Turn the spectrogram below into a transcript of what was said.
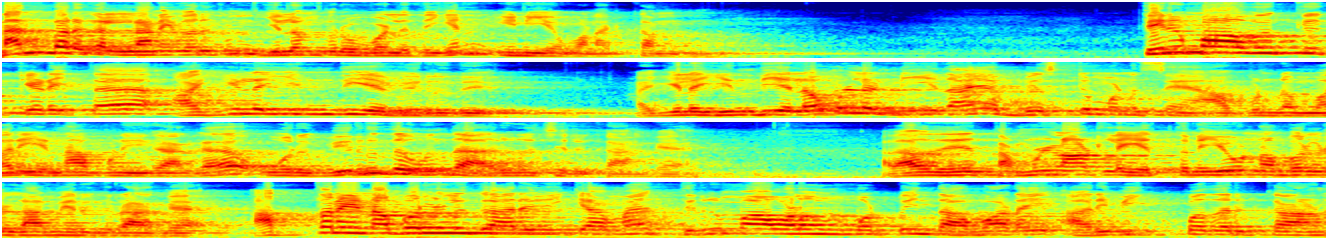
நண்பர்கள் அனைவருக்கும் இளம்பெரு வழுதியன் இனிய வணக்கம். திருமாவுக்கு கிடைத்த அகில இந்திய விருது. அகில இந்திய லெவலில் நீ தான் பெஸ்ட் மனுஷன் அப்படின்ற மாதிரி என்ன பண்ணியிருக்காங்க ஒரு விருதை வந்து அறிவிச்சிருக்காங்க. அதாவது தமிழ்நாட்டில் எத்தனையோ நபர்கள் எல்லாமே இருக்கிறாங்க. அத்தனை நபர்களுக்கு அறிவிக்காம திருமாவளவன் மட்டும் இந்த அவார்டை அறிவிப்பதற்கான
